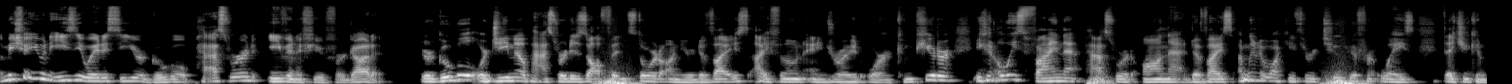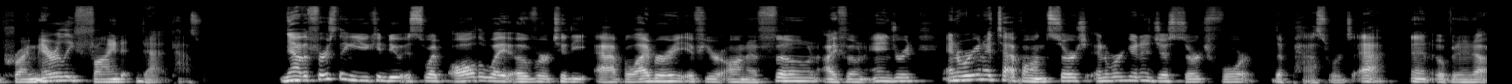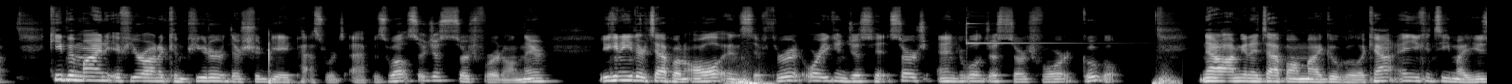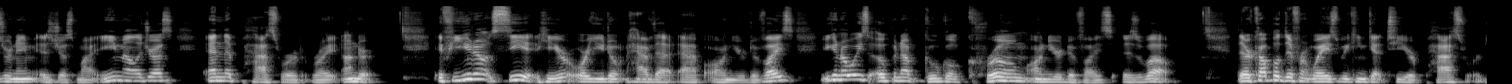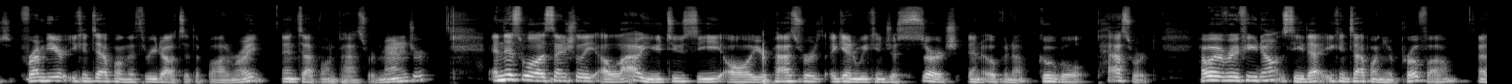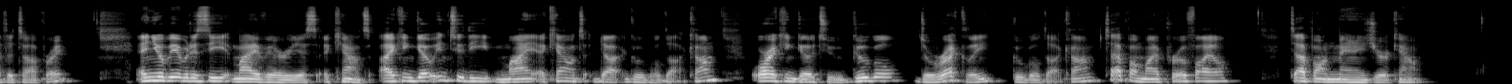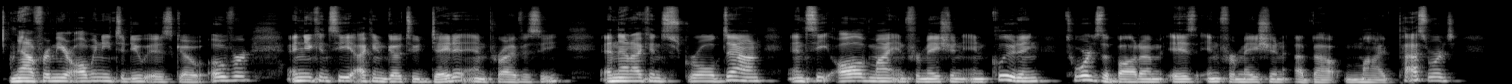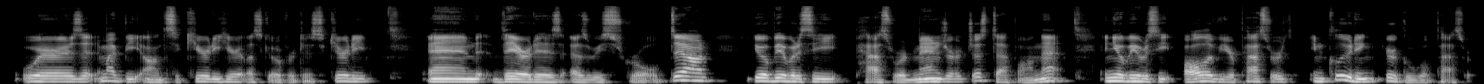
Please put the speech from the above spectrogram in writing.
Let me show you an easy way to see your Google password, even if you forgot it. Your Google or Gmail password is often stored on your device, iPhone, Android, or computer. You can always find that password on that device. I'm going to walk you through two different ways that you can primarily find that password. Now, the first thing you can do is swipe all the way over to the app library if you're on a phone, iPhone, Android, and we're going to tap on search and we're going to just search for the passwords app and open it up. Keep in mind, if you're on a computer, there should be a passwords app as well. So just search for it on there. You can either tap on all and sift through it, or you can just hit search and we'll just search for Google. Now I'm going to tap on my Google account and you can see my username is just my email address and the password right under. If you don't see it here or you don't have that app on your device, you can always open up Google Chrome on your device as well. There are a couple different ways we can get to your passwords. From here, you can tap on the three dots at the bottom right and tap on Password Manager. And this will essentially allow you to see all your passwords. Again, we can just search and open up Google Password. However, if you don't see that, you can tap on your profile at the top right, and you'll be able to see my various accounts. I can go into the myaccount.google.com, or I can go to Google directly, google.com, tap on my profile, tap on manage your account. Now from here, all we need to do is go over and you can see I can go to data and privacy and then I can scroll down and see all of my information, including towards the bottom is information about my passwords. Where is it? It might be on security here. Let's go over to security. And there it is as we scroll down you'll be able to see Password Manager. Just tap on that, and you'll be able to see all of your passwords, including your Google password.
